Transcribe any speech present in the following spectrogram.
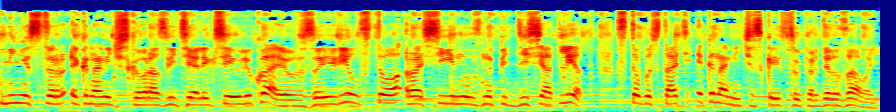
Министр экономического развития Алексей Улюкаев заявил, что России нужно 50 лет, чтобы стать экономической супердержавой.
